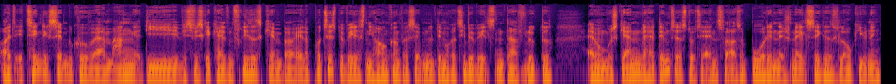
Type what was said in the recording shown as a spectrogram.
og et, et tænkt eksempel kunne være mange af de, hvis vi skal kalde dem frihedskæmper, eller protestbevægelsen i Hongkong for eksempel, demokratibevægelsen, der har flygtet, at man måske gerne vil have dem til at stå til ansvar, og så bruger det en national sikkerhedslovgivning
